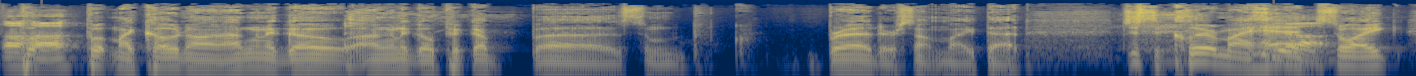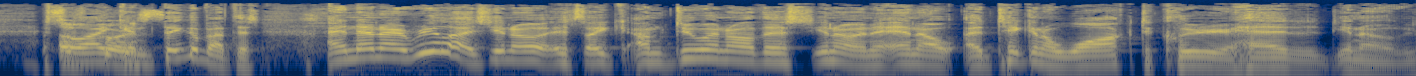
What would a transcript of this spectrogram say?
Uh-huh. put, put my coat on. I'm going to go, I'm going to go pick up, uh, some bread or something like that just to clear my head Yeah. so I so I can think about this. And then I realized, you know, it's like I'm doing all this, you know, and and I'll, i taking a walk to clear your head, you know,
